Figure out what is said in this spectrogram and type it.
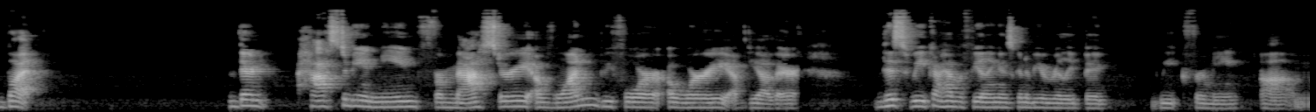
but there has to be a need for mastery of one before a worry of the other. This week, I have a feeling is going to be a really big week for me um,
